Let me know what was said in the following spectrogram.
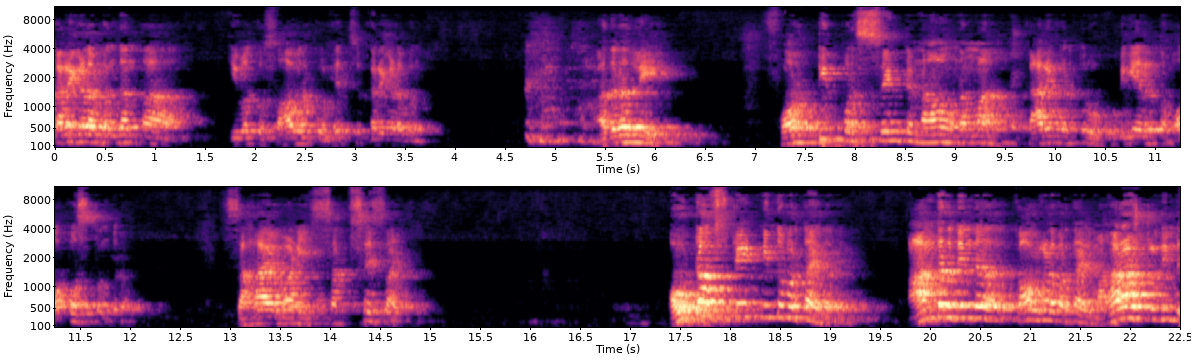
ಕರೆಗಳ ಬಂದಂತ ಇವತ್ತು ಸಾವಿರಕ್ಕೂ ಹೆಚ್ಚು ಕರೆಗಳ ಬಂತು. ಅದರಲ್ಲಿ ಫಾರ್ಟಿ ಪರ್ಸೆಂಟ್ ನಾವು ನಮ್ಮ ಕಾರ್ಯಕರ್ತರು ಹುಡುಗಿಯರನ್ನ ವಾಪಸ್ ತಂದರು. ಸಹಾಯವಾಣಿ ಸಕ್ಸೆಸ್ ಆಯ್ತು. ಔಟ್ ಆಫ್ ಸ್ಟೇಟ್ನಿಂದ ಬರ್ತಾ ಇದ್ದಾವೆ. ಆಂಧ್ರದಿಂದ ಕಾಲ್ಗಳು ಬರ್ತಾ ಇದೆ ಮಹಾರಾಷ್ಟ್ರದಿಂದ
